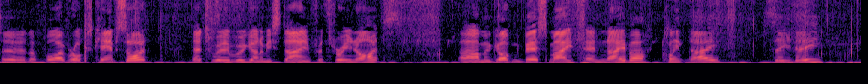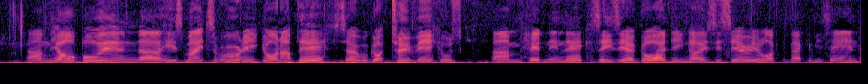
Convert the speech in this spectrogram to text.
to the Five Rocks campsite. That's where we're going to be staying for three nights. Um, we've got my best mate and neighbour, Clint Day, CD. Um, the old boy and uh, his mates have already gone up there, so we've got two vehicles um, heading in there because he's our guide. He knows this area like the back of his hand.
